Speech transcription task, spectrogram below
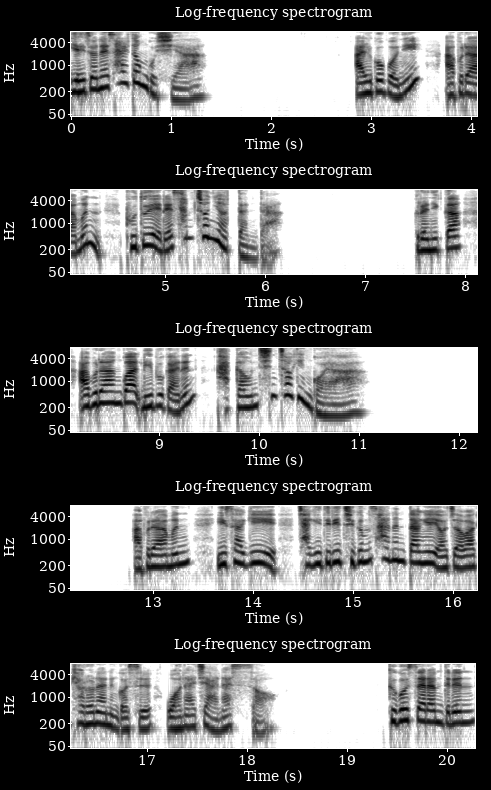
예전에 살던 곳이야. 알고 보니 아브라함은 부두엘의 삼촌이었단다. 그러니까 아브라함과 리브가는 가까운 친척인 거야. 아브라함은 이삭이 자기들이 지금 사는 땅의 여자와 결혼하는 것을 원하지 않았어. 그곳 사람들은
